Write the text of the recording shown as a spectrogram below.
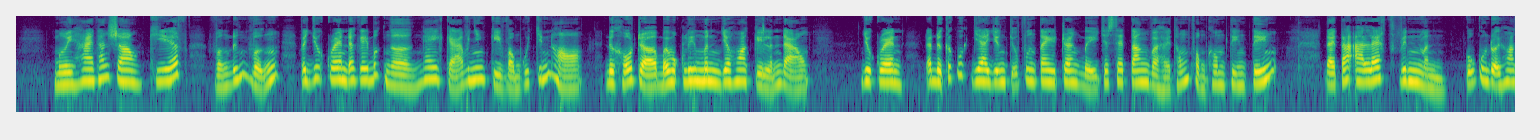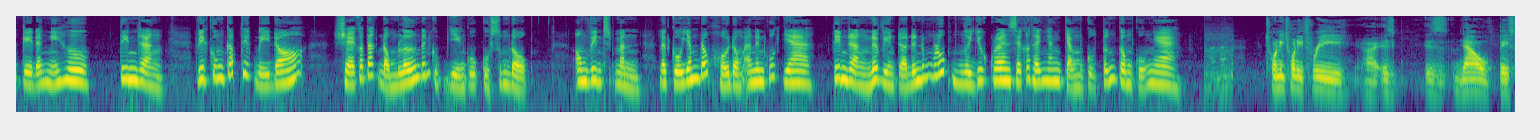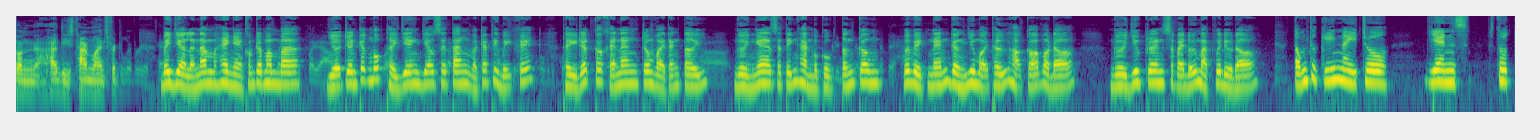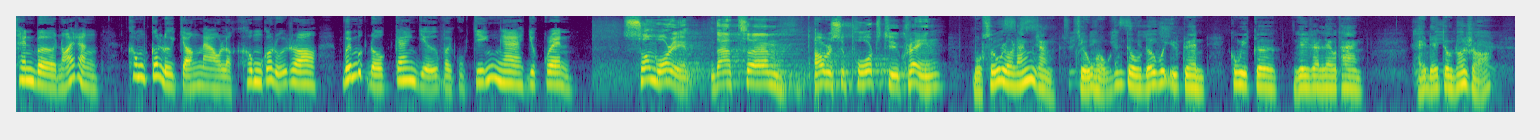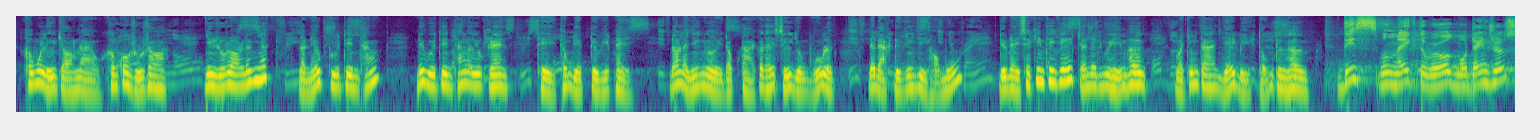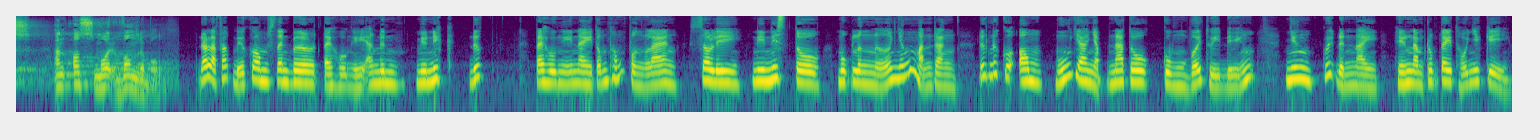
12 tháng sau, Kiev vẫn đứng vững và Ukraine đã gây bất ngờ ngay cả với những kỳ vọng của chính họ, được hỗ trợ bởi một liên minh do Hoa Kỳ lãnh đạo. Ukraine đã được các quốc gia dân chủ phương Tây trang bị cho xe tăng và hệ thống phòng không tiên tiến. Đại tá Alex Vindman của quân đội Hoa Kỳ đã nghỉ hưu, tin rằng việc cung cấp thiết bị đó sẽ có tác động lớn đến cục diện của cuộc xung đột. Ông Vintman là cựu giám đốc Hội đồng An ninh Quốc gia, tin rằng nếu viện trợ đến đúng lúc, người Ukraine sẽ có thể ngăn chặn một cuộc tấn công của Nga. 2023 uh, is Bây giờ là năm 2023, dựa trên các mốc thời gian giao xe tăng và các thiết bị khác, thì rất có khả năng trong vài tháng tới, người Nga sẽ tiến hành một cuộc tấn công với việc ném gần như mọi thứ họ có vào đó. Người Ukraine sẽ phải đối mặt với điều đó. Tổng thư ký NATO Jens Stoltenberg nói rằng không có lựa chọn nào là không có rủi ro với mức độ can dự vào cuộc chiến Nga-Ukraine. Um, Một số lo lắng rằng sự ủng hộ của chúng tôi đối với Ukraine có nguy cơ gây ra leo thang. Hãy để tôi nói rõ, không có lựa chọn nào không có rủi ro. Nhưng rủi ro lớn nhất là nếu Putin thắng. Nếu Putin thắng ở Ukraine, thì thông điệp từ việc này đó là những người độc tài có thể sử dụng vũ lực để đạt được những gì họ muốn. Điều này sẽ khiến thế giới trở nên nguy hiểm hơn và chúng ta dễ bị tổn thương hơn. Đó là phát biểu của ông Steinberg tại Hội nghị an ninh Munich, Đức. Tại hội nghị này, Tổng thống Phần Lan Sauli Niinisto một lần nữa nhấn mạnh rằng đất nước của ông muốn gia nhập NATO cùng với Thụy Điển, nhưng quyết định này hiện nằm trong tay Thổ Nhĩ Kỳ.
